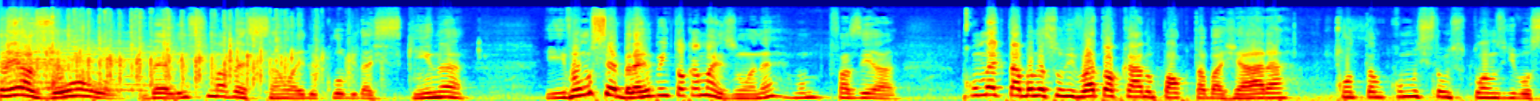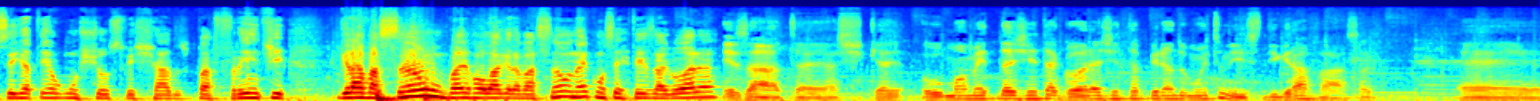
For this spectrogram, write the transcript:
Trem Azul, belíssima versão aí do Clube da Esquina. E vamos ser breve pra gente tocar mais uma, né? Vamos fazer a. Como é que tá a banda Survivan vai tocar no palco Tabajara? Contam como estão os planos de vocês? Já tem alguns shows fechados pra frente? Gravação, vai rolar gravação, né? Com certeza agora. Exato, é, acho que é- o momento da gente agora, a gente tá pirando muito nisso, de gravar, sabe? É,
